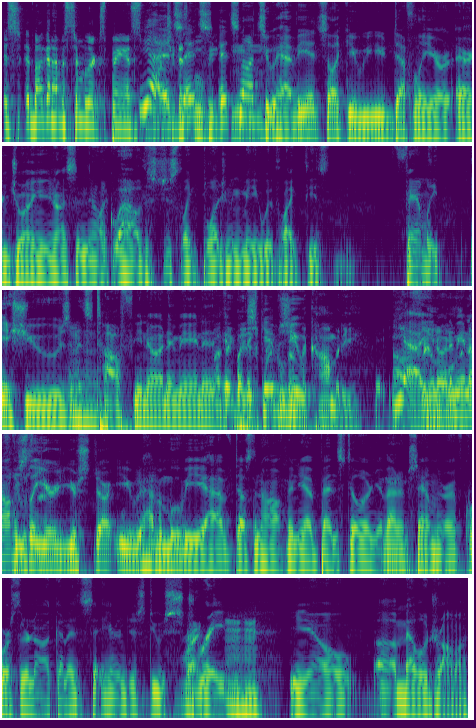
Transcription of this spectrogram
is, am I gonna have a similar experience Yeah, watching it's this it's, movie? it's not too heavy. It's like you you definitely are, are enjoying it. You're not sitting there like, wow, this is just like bludgeoning me with like these family issues and it's Mm-hmm. tough. You know what I mean? It- I think but they it gives you the comedy. uh, yeah, you know what I mean. Obviously, you're you're start you have a movie. You have Dustin Hoffman, you have Ben Stiller, and you have Adam Sandler. Of course, they're not going to sit here and just do straight, you know, uh, melodrama.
